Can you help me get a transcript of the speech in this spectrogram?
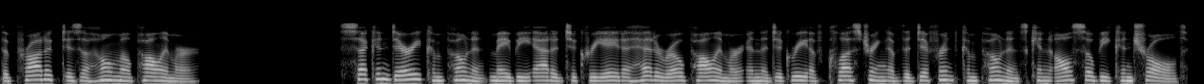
the product is a homopolymer. Secondary component may be added to create a heteropolymer and the degree of clustering of the different components can also be controlled.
